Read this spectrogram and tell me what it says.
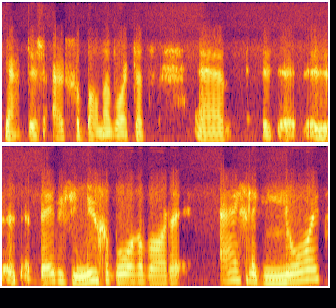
ja, dus uitgebannen wordt. Dat uh, baby's die nu geboren worden eigenlijk nooit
